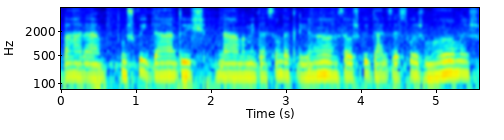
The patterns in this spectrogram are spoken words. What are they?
para os cuidados na amamentação da criança, os cuidados das suas mamas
